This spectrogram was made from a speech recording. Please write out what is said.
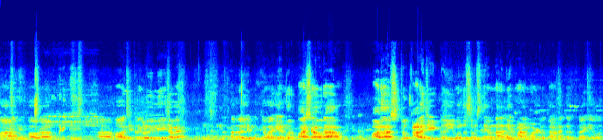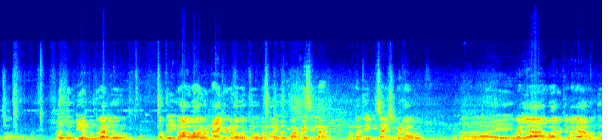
ಮಹಾನುಭಾವರ ಭಾವಚಿತ್ರಗಳು ಇಲ್ಲಿ ಇದಾವೆ. ಅದರಲ್ಲಿ ಮುಖ್ಯವಾಗಿ ಅನ್ವರ್ ಪಾಷಾ ಅವರ ಬಹಳಷ್ಟು ಕಾಳಜಿ ಇಟ್ಟು ಈ ಒಂದು ಸಂಸ್ಥೆಯನ್ನ ನಿರ್ಮಾಣ ಮಾಡಲು ಕಾರಣಕರ್ತರಾಗಿ ಅವತ್ತು. ಇವತ್ತು ಬಿ ಎಂ ಮುನ್ರಾಜ್ ಅವರು ಮತ್ತು ಇನ್ನು ಹಲವಾರು ನಾಯಕರುಗಳು ಅವತ್ತು ನಮ್ಮ ಇವತ್ತು ಭಾಗವಹಿಸಿಲ್ಲ. ನಮ್ಮ ಜೆ ಕಿಸಾನ್ ಶಿವಣ್ಣ ಅವರು ಇವರೆಲ್ಲ ಹಲವಾರು ಜನರ ಒಂದು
